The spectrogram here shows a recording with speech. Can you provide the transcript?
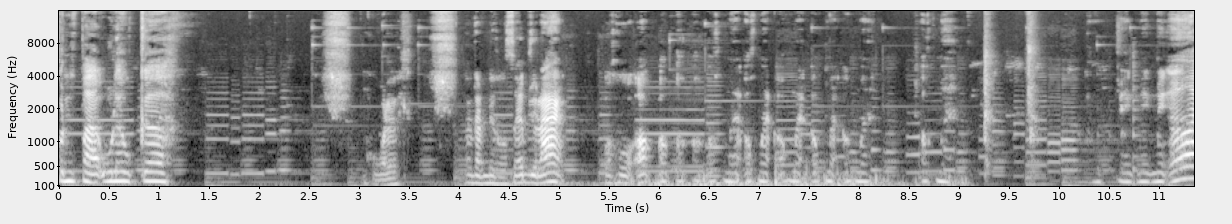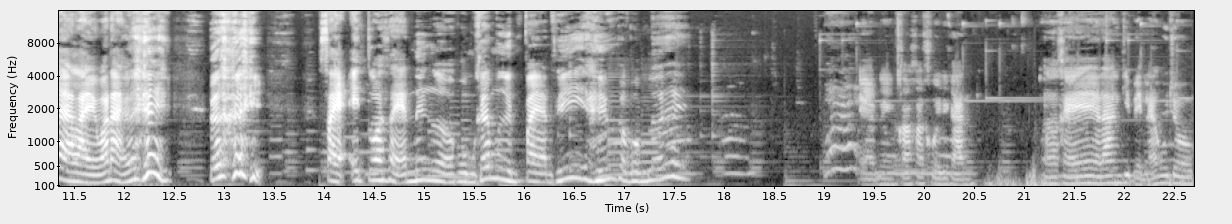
คนป่าอูเลาเกอร์โอ้โหลำดับหนึ่งของเซิร์ฟอยู่ล่าง โอ้โห ออกออกออกออกออกมาออกมาออกมาออกมาออกมาออกมาไม่ไม่ไม่เอ้ยอะไรวะน่ะเฮ้ยเฮ้ย ใส่ไอตัวแสนหนึ่งเหรอผมแค่หมื่นแปดพี่อย่ายุ่งกับผมเลยแอบหนึ่งค่อยๆคุยกัน โอเค ร่างยี่สิบเอ็ดแล้วคุณผู้ชม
